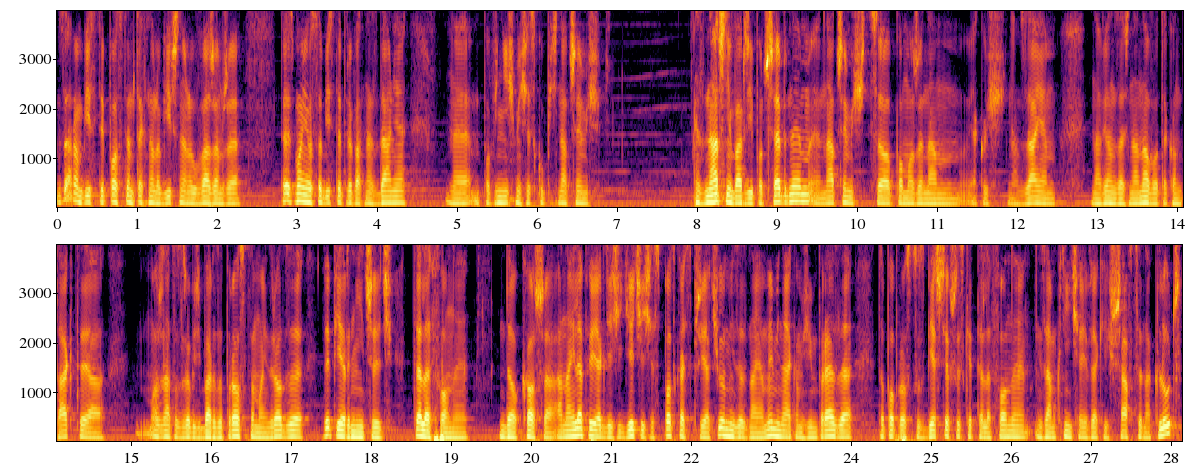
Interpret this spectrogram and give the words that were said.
zarąbisty postęp technologiczny, ale uważam, że to jest moje osobiste, prywatne zdanie. E, Powinniśmy się skupić na czymś znacznie bardziej potrzebnym, na czymś, co pomoże nam jakoś nawzajem nawiązać na nowo te kontakty, a można to zrobić bardzo prosto, moi drodzy, wypierniczyć telefony do kosza, a najlepiej jak gdzieś idziecie się spotkać z przyjaciółmi, ze znajomymi na jakąś imprezę, to po prostu zbierzcie wszystkie telefony, zamknijcie je w jakiejś szafce na klucz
